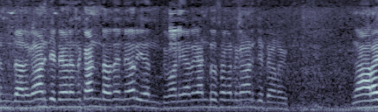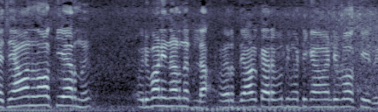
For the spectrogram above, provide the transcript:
എന്താണ് കാണിച്ചിട്ടാണെന്ന് കണ്ടാൽ തന്നെ അറിയാം. എന്ത് പണിയാണ്? രണ്ടു ദിവസം കണ്ട് കാണിച്ചിട്ടാണ്. ഞായറാഴ്ച ഞാൻ വന്ന് നോക്കിയായിരുന്നു. ഒരു പണി നടന്നിട്ടില്ല. വെറുതെ ആൾക്കാരെ ബുദ്ധിമുട്ടിക്കാൻ വേണ്ടി ബ്ലോക്ക് ചെയ്ത്.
